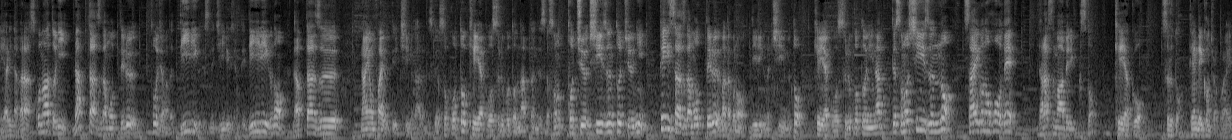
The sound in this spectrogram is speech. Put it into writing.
ーやりながらそこの後にラプターズが持ってる当時はまだ D リーグですね G リーグじゃなくて D リーグのラプターズ945っていうチームがあるんですけどそこと契約をすることになったんですがその途中シーズン途中にペイサーズが持ってるまたこの D リーグのチームと契約をすることになってそのシーズンの最後の方でダラス・マーベリックスと契約をすると 10day contract right?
